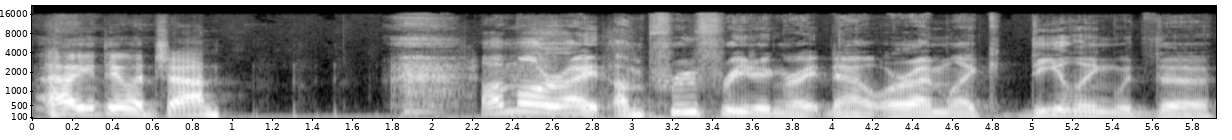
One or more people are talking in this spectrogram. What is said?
How you doing, John? I'm all right. I'm proofreading right now, or I'm like dealing with the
